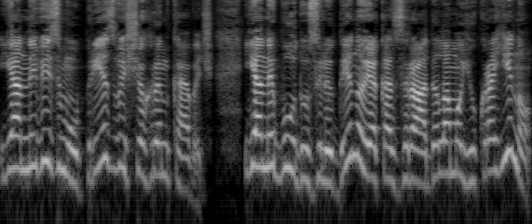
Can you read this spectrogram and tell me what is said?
Я не візьму прізвище Гринкевич. Я не буду з людиною, яка зрадила мою країну.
